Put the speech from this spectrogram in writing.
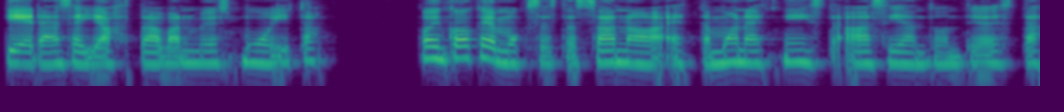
Tiedän sen jahtaavan myös muita. Voin kokemuksesta sanoa, että monet niistä asiantuntijoista,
